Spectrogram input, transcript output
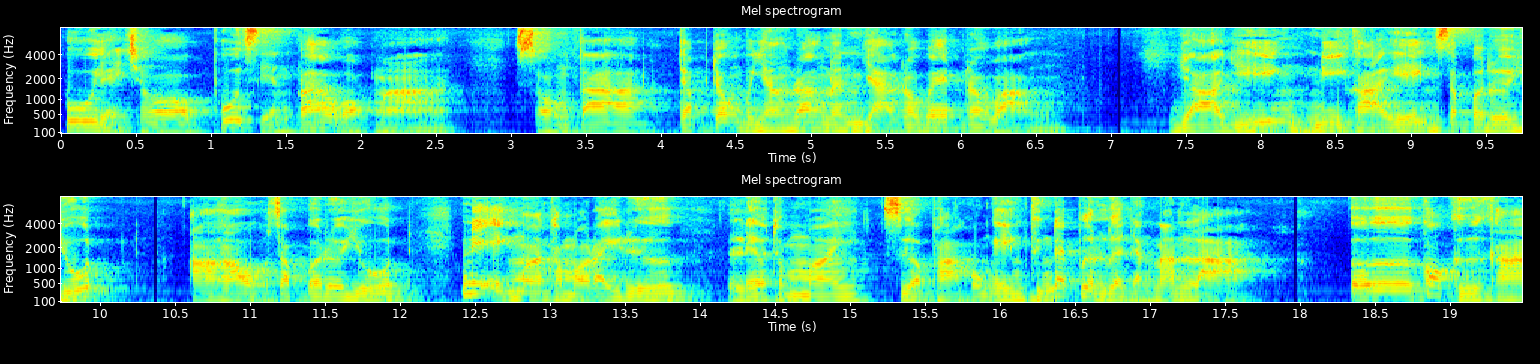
ผู้ใหญ่ชอบพูดเสียงกล้าวออกมา สองตาจับจ้องไปยังร่างนั้นอย่างระแวดระวัง อย่ายิง นี่ข้าเองสัปเหร่อยุทธ อ้าวสัปเหร่อยุทธนี่เองมาทำอะไรหรือ แล้วทำไมเสื้อผ้าของเองถึงได้เปื้อนเลือดอย่างนั้นล่ะเออ ก็คือข้า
